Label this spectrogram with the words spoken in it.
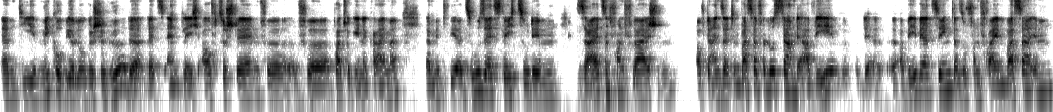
ähm, die mikrobiologische Hürde letztendlich aufzustellen für, für pathogene Keime, damit wir zusätzlich zu dem Salzen von Fleisch auf der einen Seite einen Wasserverlust haben, der AW, der AW-Wert sinkt, also von freiem Wasser im,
